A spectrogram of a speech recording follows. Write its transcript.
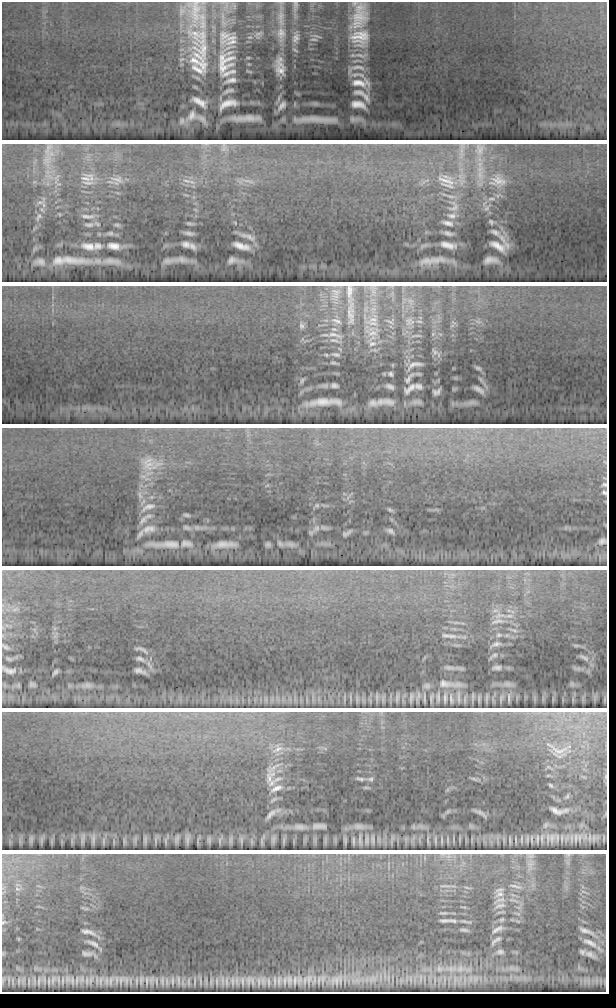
이게 대한민국 대통령입니까? 우리 시민 여러분, 분노하십시오. 분노하십시오. 국민을 지키지 못하는 대통령. 대한민국 국민을 지키지 못하는 대통령. 이게 어디 대통령입니까? 문재인을 탄핵시킵시다. 대한민국 국민을 지키지 못하는데 이게 어디 대통령입니까? 문재인을 탄핵시킵시다.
